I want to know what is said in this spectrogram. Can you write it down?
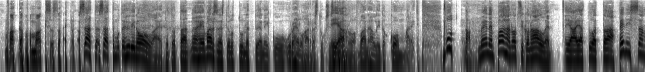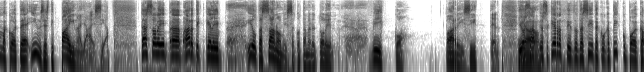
vakava maksasairaus. Saatta, saatta muuten hyvin olla, että tota, nämä ei varsinaisesti ollut tunnettuja niinku urheiluharrastuksista, Joo. nuo vanhan liiton kommarit. Mutta menen pahan otsikon alle ja, ja tuota, penissammakoita ja insesti painajaisia. Tässä oli äh, artikkeli Ilta-Sanomissa, kun tämä nyt oli viikko pari sitten, jossa, Joo. jossa kerrottiin tuota siitä, kuinka pikkupoika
